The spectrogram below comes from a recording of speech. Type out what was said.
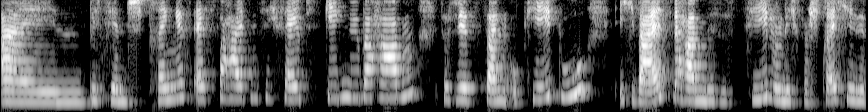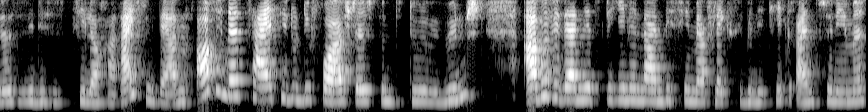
ein bisschen strenges Essverhalten sich selbst gegenüber haben, dass wir jetzt sagen, okay, du, ich weiß, wir haben dieses Ziel und ich verspreche dir, dass wir dieses Ziel auch erreichen werden, auch in der Zeit, die du dir vorstellst und die du dir wünschst, aber wir werden jetzt beginnen, da ein bisschen mehr Flexibilität reinzunehmen.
